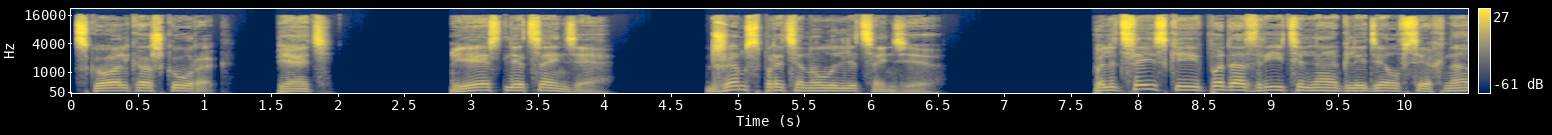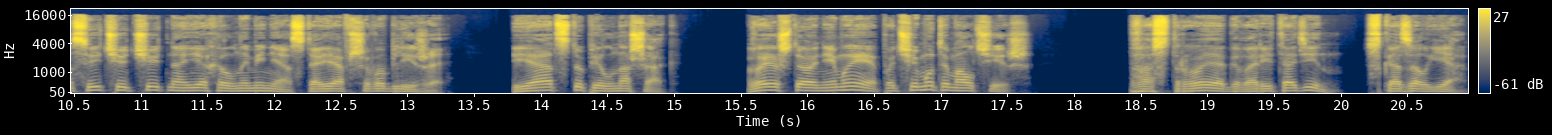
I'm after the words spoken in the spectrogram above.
«Сколько шкурок?» «Пять». «Есть лицензия?» Джемс протянул лицензию. Полицейский подозрительно оглядел всех нас и чуть-чуть наехал на меня, стоявшего ближе. Я отступил на шаг. «Вы что, не мы? Почему ты молчишь?» «Вас трое, — говорит один», — сказал я.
